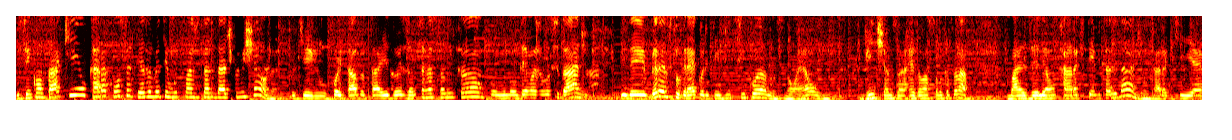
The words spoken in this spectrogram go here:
E sem contar que o cara com certeza vai ter muito mais vitalidade que o Michel, né? Porque o coitado tá aí dois anos se arrastando em campo, não tem mais velocidade. E daí, beleza que o Gregory tem 25 anos, não é um 20 anos na revelação do campeonato. Mas ele é um cara que tem vitalidade, um cara que é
